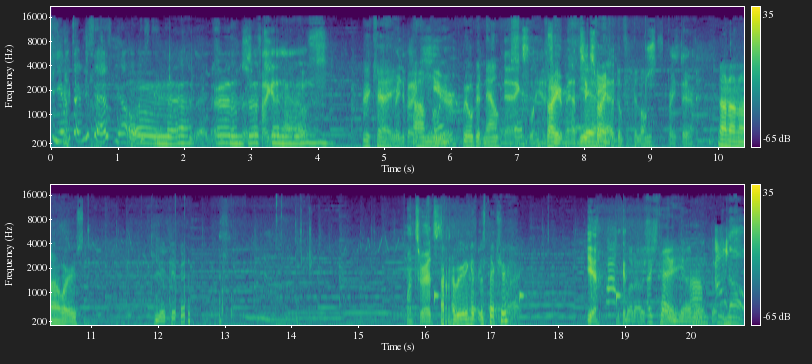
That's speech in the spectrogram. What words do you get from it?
See, every time you say ask me, I always think that. So if I could have okay. Right about um, here. We're all good now. Next, land Sorry. fear mat, Yeah. Sorry, I red, took them for too long. right there. No, no, no, no worries. You okay? Once red's Are done. we gonna get this picture? Yeah. What I was Okay, um. No,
